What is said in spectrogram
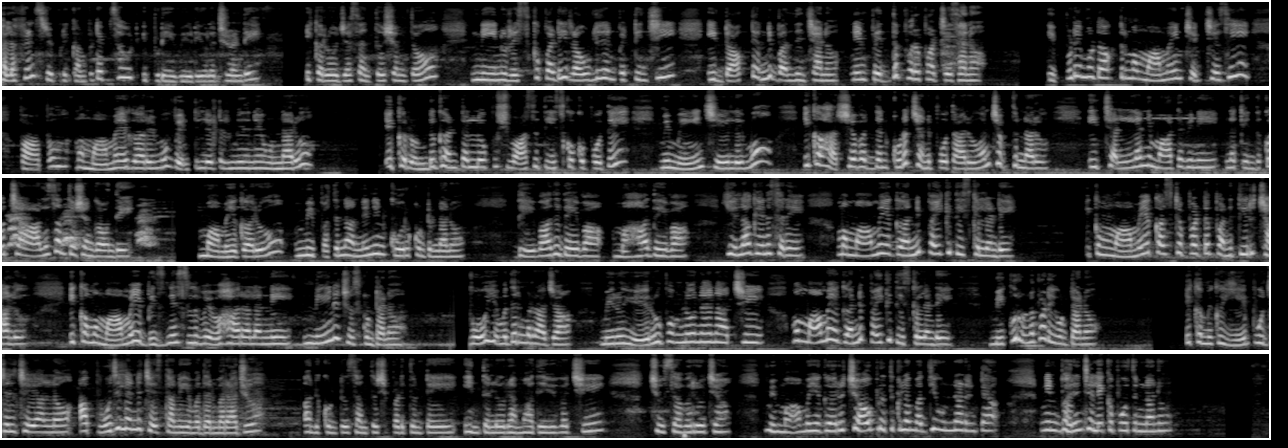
Hello friends ఇప్పుడు complete episode. ఇప్పుడు ఈ వీడియోలో చూడండి. ఇక రోజా సంతోషంతో నేను రిస్క్ పడి రౌడీలను పెట్టించి ఈ డాక్టర్ని బంధించాను. నేను పెద్ద పొరపాటు చేశాను. ఇప్పుడేమో డాక్టర్ మా మామయ్యని చెక్ చేసి పాపం మా మామయ్య గారేమో వెంటిలేటర్ మీదనే ఉన్నారు. ఇక రెండు గంటల్లోపు శ్వాస తీసుకోకపోతే మేమేం చేయలేము. ఇక హర్షవర్ధన్ కూడా చనిపోతారు అని చెప్తున్నారు. ఈ చల్లని మాట విని నాకెందుకో చాలా సంతోషంగా ఉంది. మామయ్య గారు మీ పతనాన్ని నేను కోరుకుంటున్నాను. దేవాది దేవ మహాదేవ ఎలాగైనా సరే మా మామయ్య గారిని పైకి తీసుకెళ్ళండి. ఇక మామయ్య కష్టపడ్డ పనితీరు చాలు. ఇక మా మామయ్య బిజినెస్లు వ్యవహారాలన్నీ నేనే చూసుకుంటాను. ఓ యమధర్మరాజా మీరు ఏ రూపంలోనైనా వచ్చి మా మామయ్య గారిని పైకి తీసుకెళ్ళండి. మీకు రుణపడి ఉంటాను. ఇక మీకు ఏ పూజలు చేయాలనో ఆ పూజలన్నీ చేస్తాను యమధర్మరాజు. అనుకుంటూ సంతోషపడుతుంటే ఇంతలో రమాదేవి వచ్చి చూసావా రోజా మీ మామయ్య గారు చావు బ్రతుకుల మధ్య ఉన్నాడంట. నేను భరించలేకపోతున్నాను.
